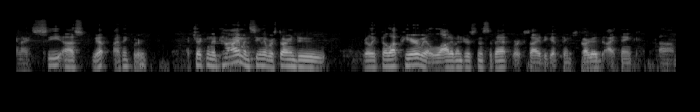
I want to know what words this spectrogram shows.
And I see us, yep, I think we're checking the time and seeing that we're starting to really fill up here. We have a lot of interest in this event. We're excited to get things started. I think um,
